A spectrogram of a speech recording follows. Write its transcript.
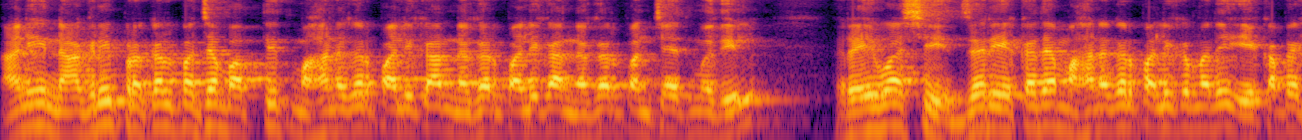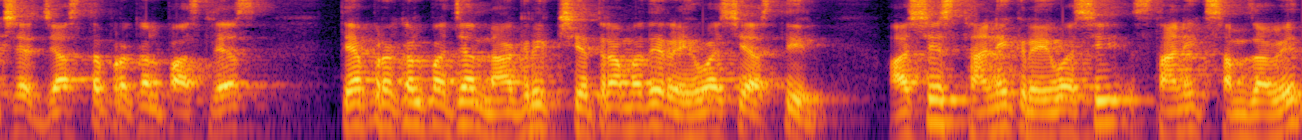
आणि नागरी प्रकल्पाच्या बाबतीत महानगरपालिका नगरपालिका नगरपंचायतमधील रहिवासी जर एखाद्या महानगरपालिकेमध्ये एकापेक्षा जास्त प्रकल्प असल्यास त्या प्रकल्पाच्या नागरिक क्षेत्रामध्ये रहिवासी असतील असे स्थानिक रहिवासी स्थानिक समजावेत.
